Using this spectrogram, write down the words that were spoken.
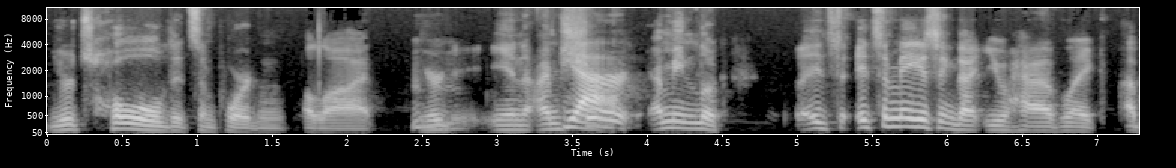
you're told it's important a lot. You're Mhm. in. I'm Yeah. sure. I mean, look, it's it's amazing that you have like a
